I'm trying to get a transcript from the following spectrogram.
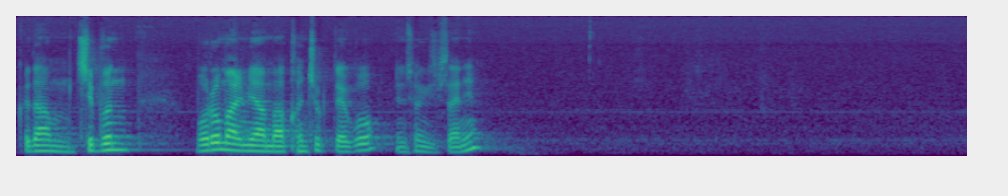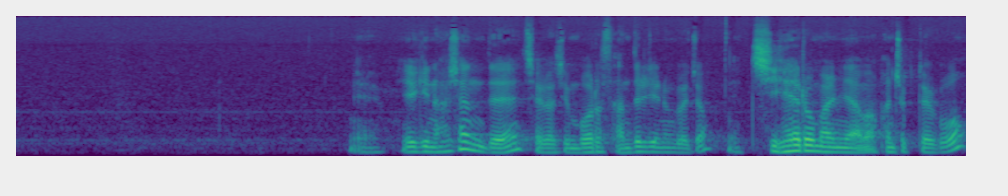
그다음 집은 뭐로 말미암아 건축되고 윤성 집사님? 네, 얘기는 하셨는데 제가 지금 멀어서 안 들리는 거죠. 네, 지혜로 말미암아 건축되고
